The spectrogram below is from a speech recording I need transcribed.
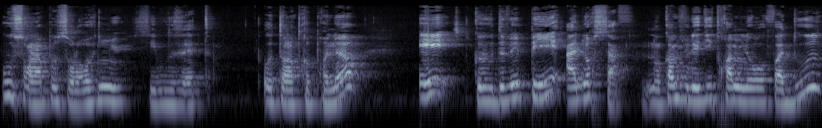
ou sur l'impôt sur le revenu si vous êtes auto-entrepreneur et que vous devez payer à l'URSSAF. Donc comme je vous l'ai dit, 3000 euros x 12,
